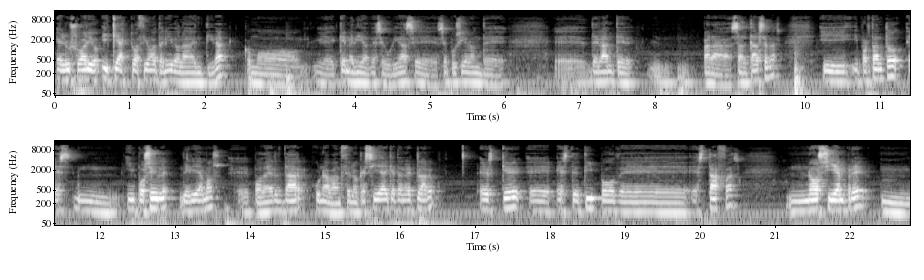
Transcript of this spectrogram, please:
el usuario y qué actuación ha tenido la entidad, como qué medidas de seguridad se, se pusieron de, eh, delante para saltárselas y, por tanto es mm, imposible, diríamos, eh, poder dar un avance. Lo que sí hay que tener claro es que eh, este tipo de estafas no siempre mm,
